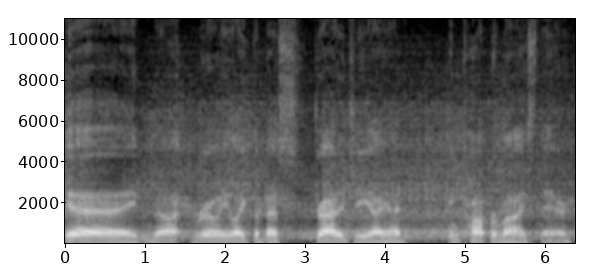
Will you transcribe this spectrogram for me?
Yay, not really like the best strategy I had in compromise there.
